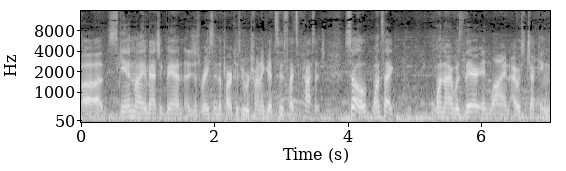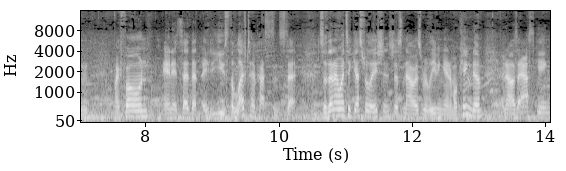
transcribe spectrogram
uh, scanned my magic band and I just raced into the park because we were trying to get to Flights of Passage. So once I when I was there in line, I was checking my phone and it said that I had used the lifetime passes instead. So then I went to guest relations just now as we're leaving Animal Kingdom and I was asking,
